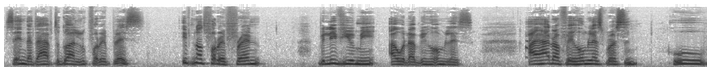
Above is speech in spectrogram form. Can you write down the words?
saying that I have to go and look for a place. If not for a friend, believe you me, I would have been homeless. I heard of a homeless person who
